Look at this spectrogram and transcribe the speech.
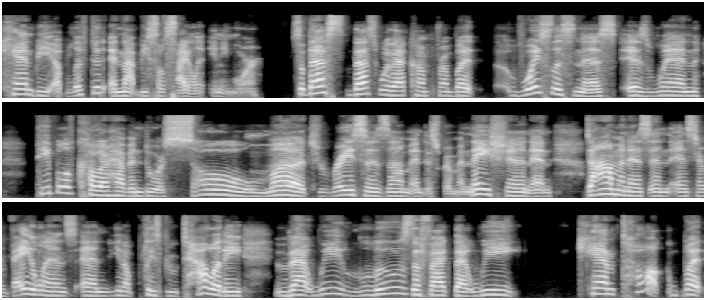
can be uplifted and not be so silent anymore. So that's that's where that comes from but voicelessness is when people of color have endured so much racism and discrimination and dominance and, and surveillance and you know police brutality that we lose the fact that we can talk but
